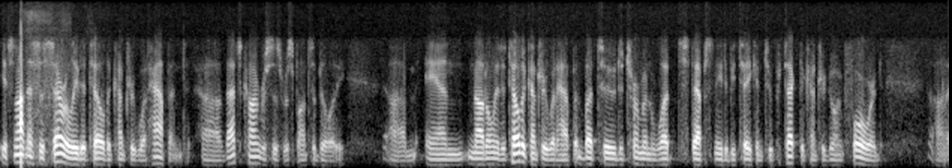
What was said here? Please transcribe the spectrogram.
It's not necessarily to tell the country what happened. Uh, that's Congress's responsibility. Um, and not only to tell the country what happened, but to determine what steps need to be taken to protect the country going forward. Uh,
